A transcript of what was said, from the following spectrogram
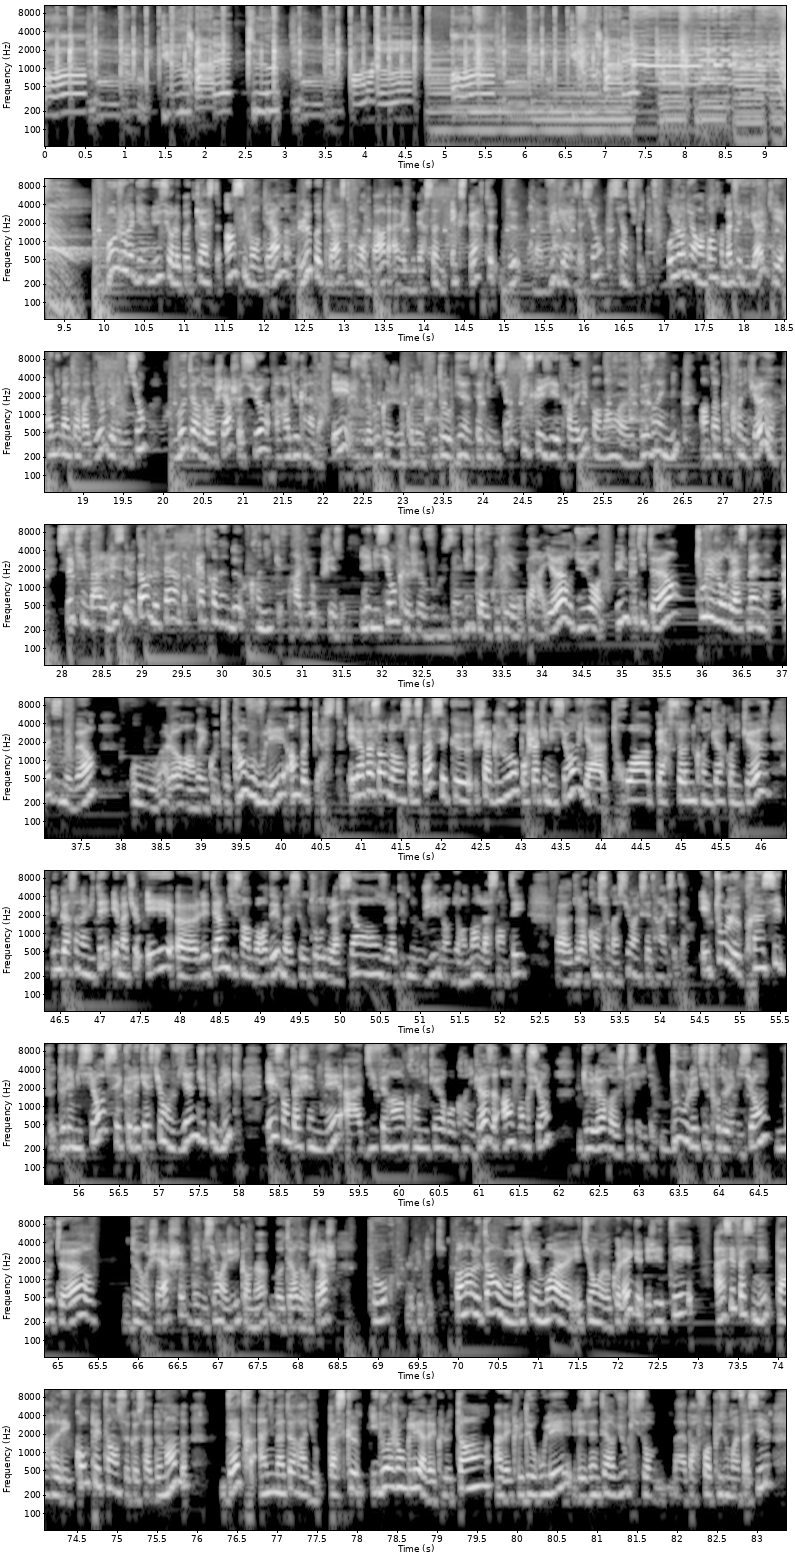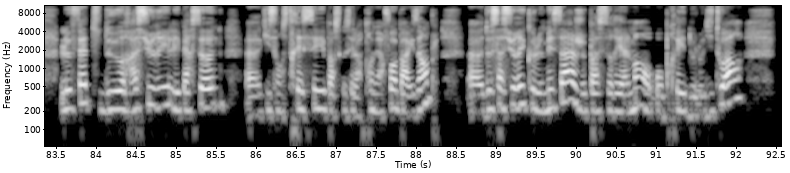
Bonjour et bienvenue sur le podcast En si bon terme, le podcast où on parle avec des personnes expertes de la vulgarisation scientifique. Aujourd'hui, on rencontre Mathieu Dugal, qui est animateur radio de l'émission Moteur de recherche sur Radio-Canada. Et je vous avoue que je connais plutôt bien cette émission, puisque j'y ai travaillé pendant euh, deux ans et demi en tant que chroniqueuse, ce qui m'a laissé le temps de faire 82 chroniques radio chez eux. L'émission que je vous invite à écouter euh, par ailleurs dure une petite heure, tous les jours de la semaine à 19h, ou alors en réécoute quand vous voulez en podcast. Et la façon dont ça se passe, c'est que chaque jour, pour chaque émission, il y a trois personnes chroniqueurs, chroniqueuses, une personne invitée et Mathieu. Et euh, les termes qui sont abordés, bah, c'est autour de la science, de la technologie, de l'environnement, de la santé, euh, de la consommation, etc., etc. Et tout le principe de l'émission, c'est que les questions viennent du public et sont acheminées à différents chroniqueurs ou chroniqueuses en fonction de leur spécialité. D'où le titre de l'émission, moteur, de recherche, l'émission agit comme un moteur de recherche pour le public. Pendant le temps où Mathieu et moi étions euh, collègues, j'étais assez fascinée par les compétences que ça demande d'être animateur radio parce que il doit jongler avec le temps, avec le déroulé, les interviews qui sont bah, parfois plus ou moins faciles, le fait de rassurer les personnes euh, qui sont stressées parce que c'est leur première fois par exemple, euh, de s'assurer que le message passe réellement auprès de l'auditoire,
